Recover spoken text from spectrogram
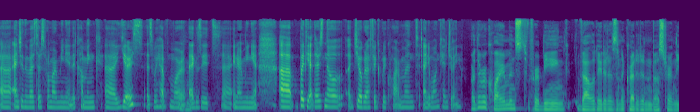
uh, angel investors from Armenia in the coming uh, years as we have more mm-hmm. exits in Armenia. but yeah, there's no geographic requirement; anyone can join. Are there requirements for being validated as an accredited accredited investor in the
